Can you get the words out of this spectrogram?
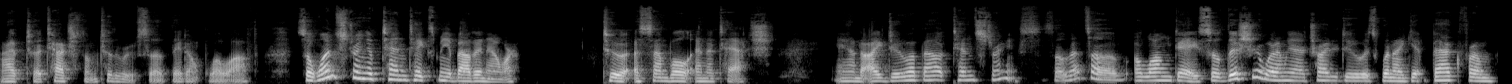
I have to attach them to the roof so that they don't blow off. So one string of 10 takes me about an hour to assemble and attach. And I do about 10 strings. So that's a, a long day. So this year, what I'm going to try to do is when I get back from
